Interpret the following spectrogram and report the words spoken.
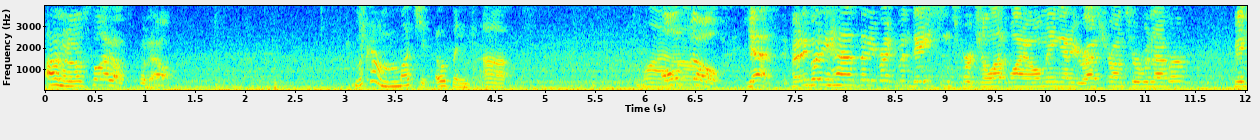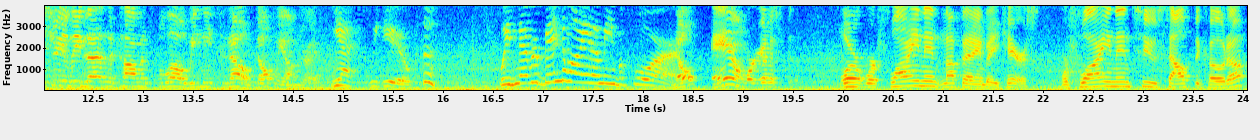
I have another slide out to put out. Look how much it opens up. Wow. Also, yes, if anybody has any recommendations for Gillette, Wyoming, any restaurants or whatever, make sure you leave that in the comments below. We need to know, don't we, Andre? Yes, we do. We've never been to Wyoming before. Nope. And we're gonna, st- we're we're flying in. Not that anybody cares. We're flying into South Dakota.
